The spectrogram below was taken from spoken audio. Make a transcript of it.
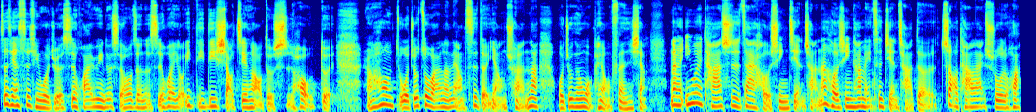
这件事情，我觉得是怀孕的时候，真的是会有一滴滴小煎熬的时候。对，然后我就做完了两次的羊穿，那我就跟我朋友分享。那因为他是在核心检查，那核心他每次检查的，照他来说的话，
